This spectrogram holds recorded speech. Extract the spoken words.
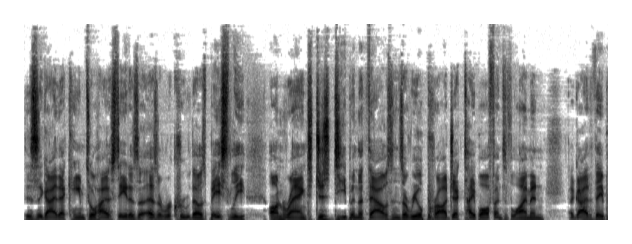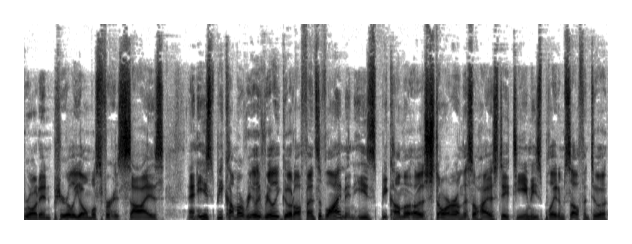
This is a guy that came to Ohio State as a, as a recruit that was basically unranked, just deep in the thousands, a real project type offensive lineman, a guy that they brought in purely almost for his size. And he's become a really, really good offensive lineman. He's become a, a starter on this Ohio State team. He's played himself into an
